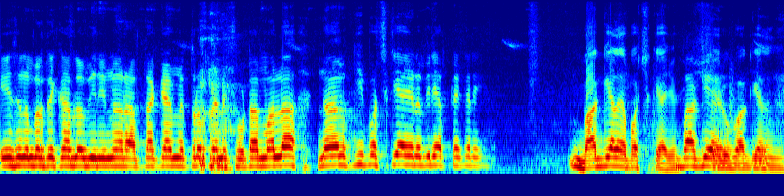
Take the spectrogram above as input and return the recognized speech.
ਇਸ ਨੰਬਰ ਤੇ ਕਰ ਲਓ ਵੀਰੇ ਨਾਲ ਰਾਬਤਾ। ਕਰ ਮਿੱਤਰੋ ਪਿੰਡ ਛੋਟਾ ਮਾਲਾ। ਨਾਮ ਕੀ ਪੁੱਛ ਕੇ ਆਏ ਨੇ ਵੀਰੇ ਆਪਣੇ ਘਰੇ? ਬਾਗੀ ਵਾਲਾ ਪੁੱਛ ਕੇ ਆਜੋ। ਬਾਗੀ ਵਾਲੇ। ਸ਼ੇਰੂ ਬਾਗੀ ਵਾਲੇ ਨੂੰ।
